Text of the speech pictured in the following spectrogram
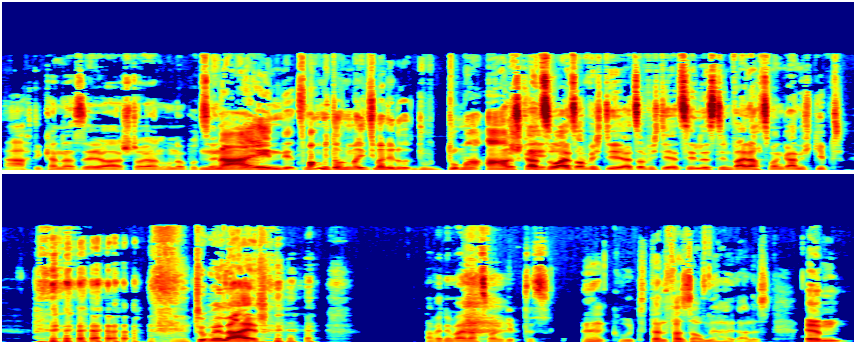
Ach, die kann das selber steuern, 100 Prozent. Nein, jetzt mach mich doch mal nicht mal eine, du dummer Arsch. Das ist gerade so, als ob ich dir, als ob ich dir erzähle, dass es den Weihnachtsmann gar nicht gibt. Tut mir leid. Aber den Weihnachtsmann gibt es. Ja, gut, dann versau mir halt alles. Ähm,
